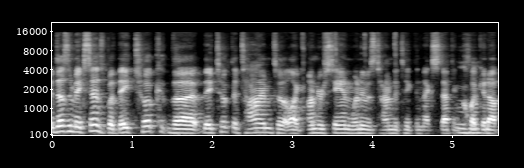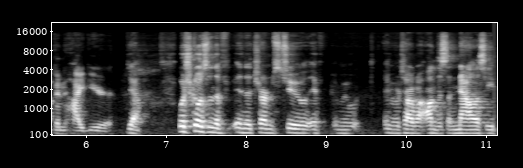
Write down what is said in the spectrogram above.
it doesn't make sense but they took the they took the time to like understand when it was time to take the next step and click it up in high gear Yeah, Which goes in the in the terms too. If I mean, if we're talking about on this analysis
